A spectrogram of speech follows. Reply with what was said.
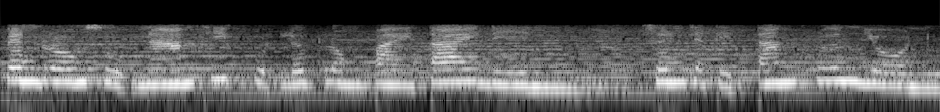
เป็นโรงสูบน้ำที่ขุดลึกลงไปใต้ดิน ซึ่งจะติดตั้งเครื่องยนต์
